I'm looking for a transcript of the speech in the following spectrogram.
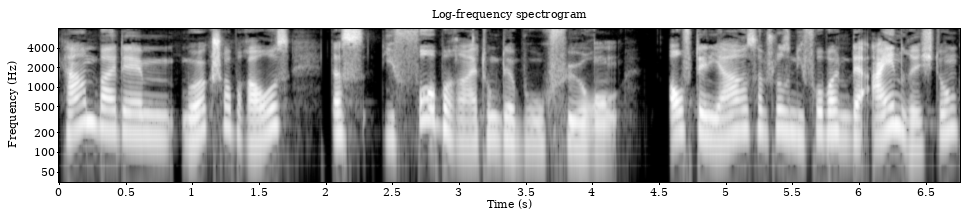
kam bei dem Workshop raus, dass die Vorbereitung der Buchführung auf den Jahresabschluss und die Vorbereitung der Einrichtung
